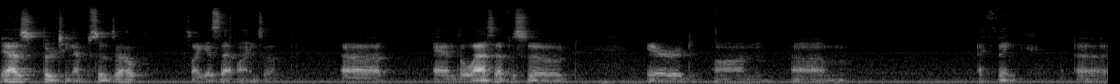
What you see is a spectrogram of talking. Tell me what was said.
It has 13 episodes out. So I guess that lines up. Uh, and the last episode aired on, um, I think uh,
